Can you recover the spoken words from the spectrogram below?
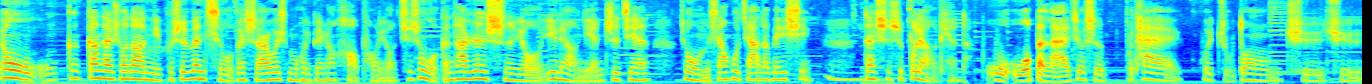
因为我我刚刚才说到，你不是问起我跟十二为什么会变成好朋友？其实我跟他认识有一两年之间，就我们相互加了微信，嗯，但是是不聊天的。我我本来就是不太会主动去去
